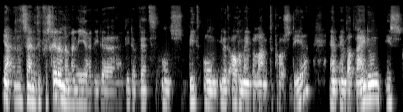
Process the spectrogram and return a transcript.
Ja, dat zijn natuurlijk verschillende manieren die de, die de wet ons biedt om in het algemeen belang te procederen. En, en wat wij doen is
